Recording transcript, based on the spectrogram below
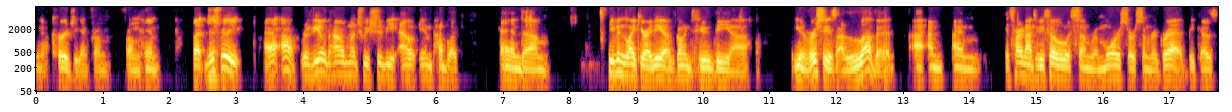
you know courage again from from him. But just really, I, I revealed how much we should be out in public, and um, even like your idea of going to the uh, universities. I love it. I, I'm I'm. It's hard not to be filled with some remorse or some regret because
